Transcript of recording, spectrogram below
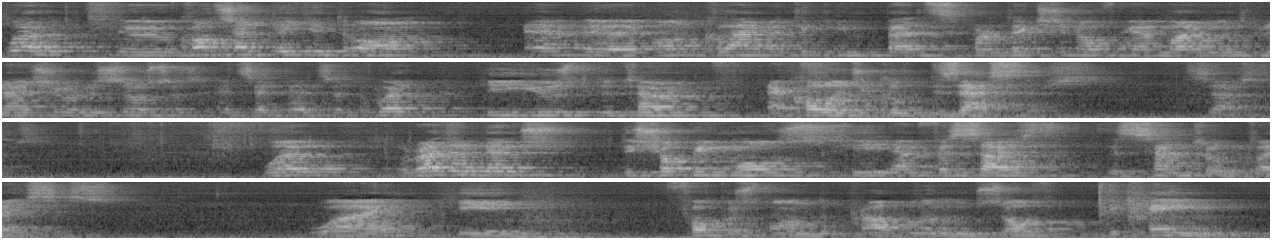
well, uh, concentrated on uh, on climatic impacts, protection of environment, natural resources, etc., etc. Well, he used the term ecological disasters. Disasters. Well, rather than sh the shopping malls, he emphasized the central places. Why he focused on the problems of decaying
